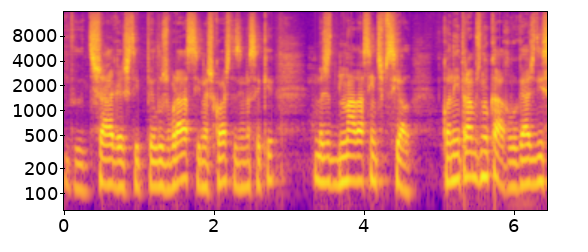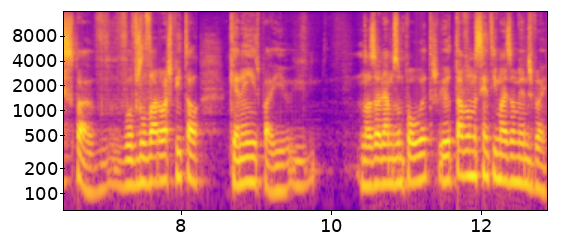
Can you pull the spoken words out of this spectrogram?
de, de chagas tipo, pelos braços e nas costas e não sei o quê, mas nada assim de especial. Quando entramos no carro, o gajo disse: pá, vou-vos levar ao hospital querem ir, pá. E, e nós olhámos um para o outro. Eu estava-me a sentir mais ou menos bem,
